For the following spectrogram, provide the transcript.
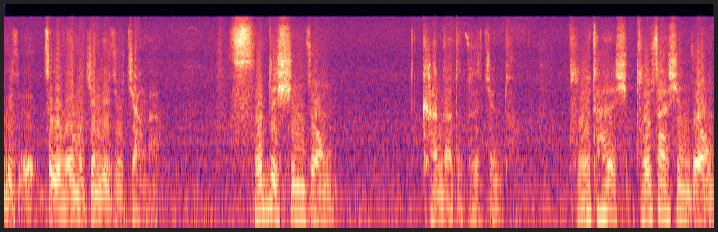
个这个《维摩经》里就讲了，佛的心中看到的都是净土，菩萨菩萨心中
